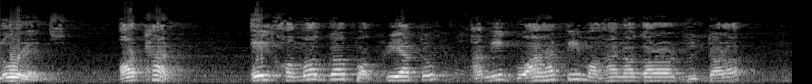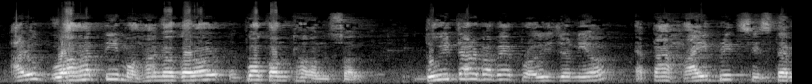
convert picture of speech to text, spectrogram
ল' ৰেঞ্জ অৰ্থাৎ এই সমগ্ৰ প্ৰক্ৰিয়াটো আমি গুৱাহাটী মহানগৰৰ ভিতৰত আৰু গুৱাহাটী মহানগৰৰ উপকণ্ঠ অঞ্চল। দুয়োটাৰ বাবে প্ৰয়োজনীয় এটা হাইব্ৰিড ছিষ্টেম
